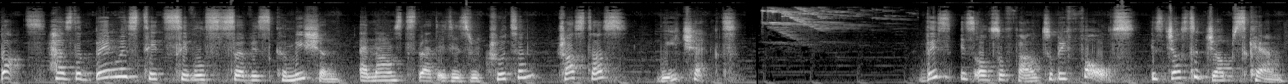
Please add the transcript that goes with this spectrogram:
But has the Benue State Civil Service Commission announced that it is recruiting? Trust us, we checked. This is also found to be false. It's just a job scam.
